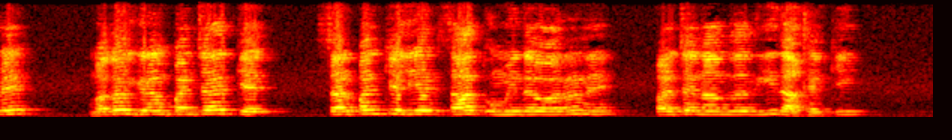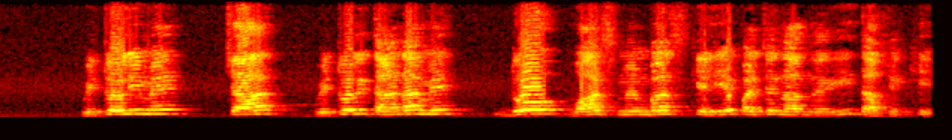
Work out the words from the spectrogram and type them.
में मदर ग्राम पंचायत के सरपंच के लिए सात उम्मीदवारों ने पर्चा नामजदगी दाखिल की। विटोली में चार, विटोली तांडा में दो वार्ड मेंबर्स के लिए पर्चे नामजदगी दाखिल की।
